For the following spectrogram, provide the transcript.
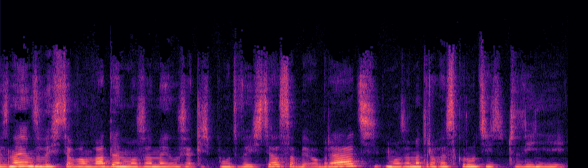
y, znając wyjściową wadę, możemy już jakiś punkt wyjścia sobie obrać. Możemy trochę skrócić, czyli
